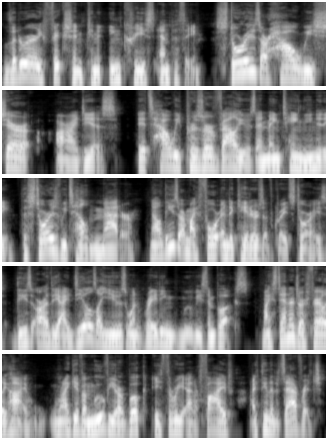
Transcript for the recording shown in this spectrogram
literary fiction can increase empathy. Stories are how we share our ideas. It's how we preserve values and maintain unity. The stories we tell matter. Now, these are my four indicators of great stories. These are the ideals I use when rating movies and books. my standards are fairly high. When I give a movie or book a 3 out of 5, I think that it's average.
